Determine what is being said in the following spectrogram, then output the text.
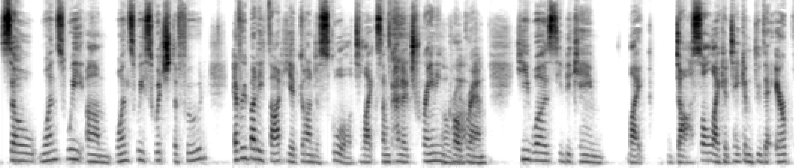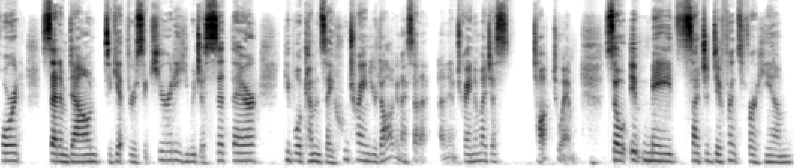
So once we um once we switched the food, everybody thought he had gone to school to like some kind of training Oh, wow. program. He was he became like docile. I could take him through the airport, set him down to get through security. He would just sit there. People would come and say, "Who trained your dog?" And I said, "I, I didn't train him. I just talked to him." So it made such a difference for him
